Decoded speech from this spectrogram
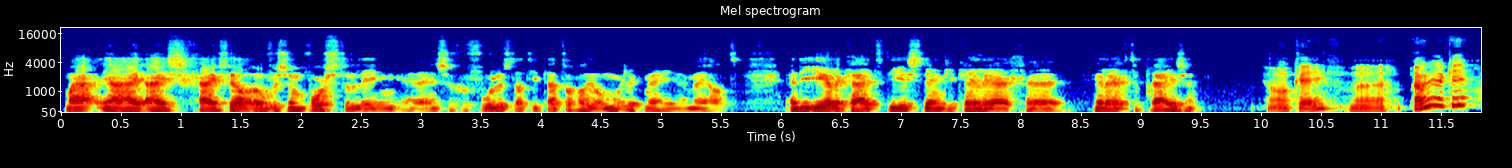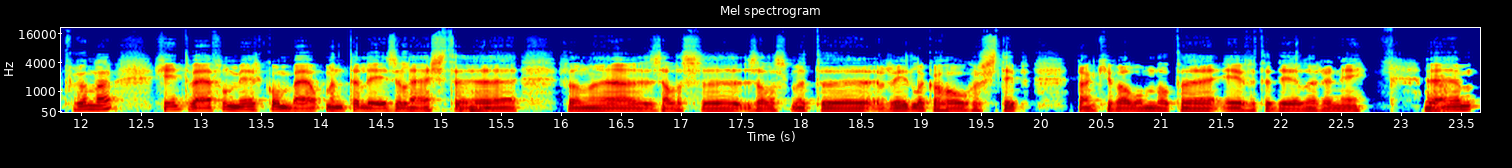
Maar ja, hij, hij schrijft wel over zijn worsteling eh, en zijn gevoelens dat hij daar toch wel heel moeilijk mee, eh, mee had. En die eerlijkheid die is denk ik heel erg, uh, heel erg te prijzen. Oké, okay. uh, oké, okay. geen twijfel meer. Kom bij op mijn te lezen lijst. Uh, van, uh, zelfs, zelfs met redelijke hoge stip. Dankjewel om dat even te delen, René. Um,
